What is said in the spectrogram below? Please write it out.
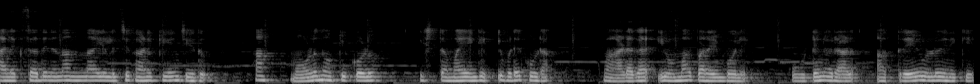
അലക്സ് അതിനെ നന്നായി ഇളിച്ച് കാണിക്കുകയും ചെയ്തു. ആ മോൾ നോക്കിക്കോളൂ. ഇഷ്ടമായെങ്കിൽ ഇവിടെ കൂടാം. വാടക ഇവന്മാർ പറയും പോലെ കൂട്ടിനൊരാൾ അത്രയേ ഉള്ളൂ എനിക്ക്.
